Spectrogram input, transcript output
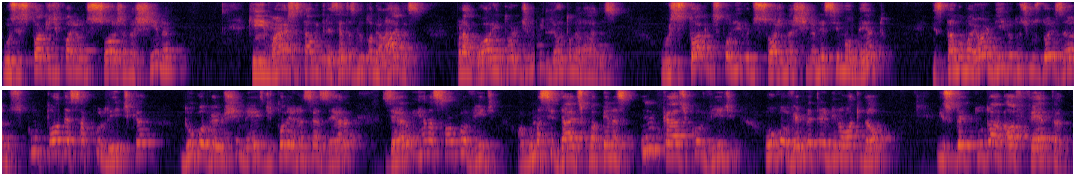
os estoques de farelo de soja na China que em março estavam em 300 mil toneladas, para agora em torno de 1 milhão de toneladas. O estoque disponível de soja na China nesse momento está no maior nível dos últimos dois anos, com toda essa política do governo chinês de tolerância zero, zero em relação ao Covid. Algumas cidades com apenas um caso de Covid, o governo determina o lockdown. Isso daí tudo afeta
